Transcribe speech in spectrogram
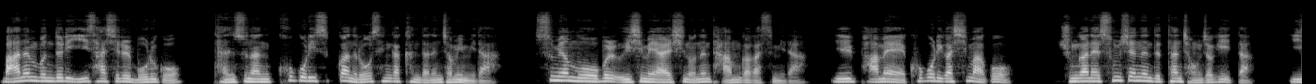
많은 분들이 이 사실을 모르고 단순한 코골이 습관으로 생각한다는 점입니다. 수면 무호흡을 의심해야 할 신호는 다음과 같습니다. 1. 밤에 코골이가 심하고 중간에 숨 쉬는 듯한 정적이 있다. 2.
